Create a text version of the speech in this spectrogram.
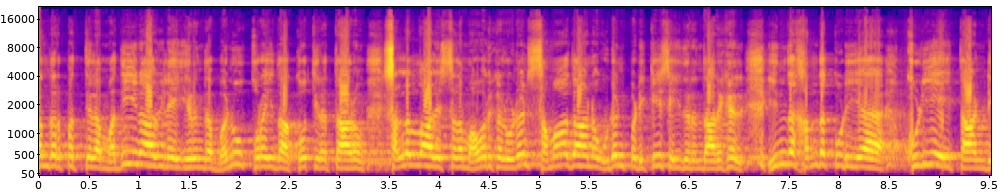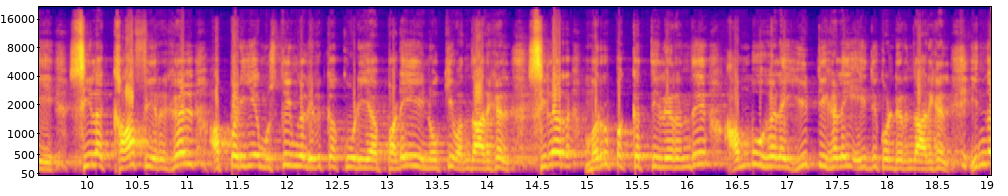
சந்தர்ப்பத்தில் மதீனாவிலே இருந்த பனு குறைதா கோத்திரத்தாரும் சல்லல்லா அலிஸ்லாம் அவர்களுடன் சமாதான உடன்படிக்கை செய்திருந்தார்கள். இந்த ஹந்தக்குடைய குழியை தாண்டி சில காஃபியர்கள் அப்படியே முஸ்லீம்கள் இருக்கக்கூடிய படையை நோக்கி வந்தார்கள். சிலர் மறுபக்கத்திலிருந்து அம்புகளை ஈட்டிகளை எய்து கொண்டிருந்தார்கள். இந்த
